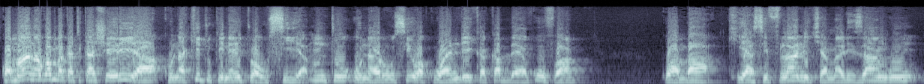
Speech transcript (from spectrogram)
kwa maana kwamba katika sheria kuna kitu kinaitwa usia. Mtu unaruhusiwa kuandika kabla ya kufa kwamba kiasi fulani cha mali zangu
